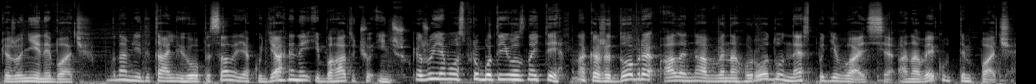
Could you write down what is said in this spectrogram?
Кажу, ні, не бачу. Вона мені детально його описала, як одягнений і багато чого іншого. Кажу, я мав спробувати його знайти. Вона каже, добре, але на винагороду не сподівайся, а на викуп тим паче.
